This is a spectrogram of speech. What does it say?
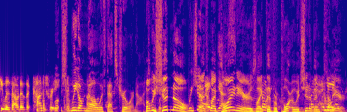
she was out of the country? Well, we don't know if that's true or not. But we should know. We should That's know, my yes. point here. Is like the report. It should have been clear.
